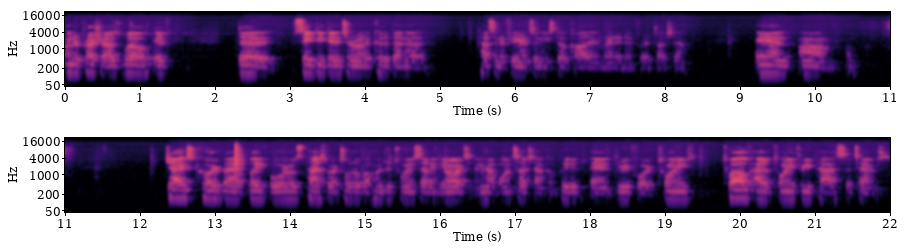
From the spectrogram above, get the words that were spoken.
under pressure as well, if the safety didn't turn around, it could have been a pass interference, and he still caught it and ran it in for a touchdown. And um, Jags quarterback Blake Bortles passed for a total of 127 yards and had one touchdown completed and threw for 20, 12 out of 23 pass attempts,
